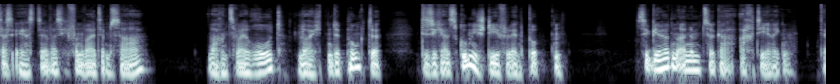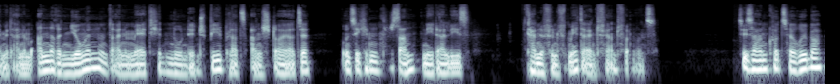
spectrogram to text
Das erste, was ich von weitem sah, waren zwei rot leuchtende Punkte, die sich als Gummistiefel entpuppten. Sie gehörten einem circa Achtjährigen, der mit einem anderen Jungen und einem Mädchen nun den Spielplatz ansteuerte und sich im Sand niederließ, keine fünf Meter entfernt von uns. Sie sahen kurz herüber,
